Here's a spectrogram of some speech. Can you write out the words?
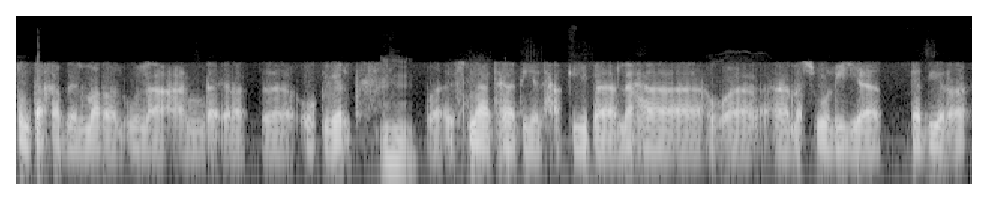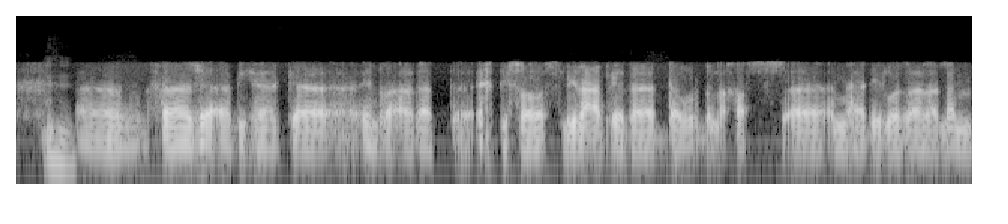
تنتخب للمرة الأولى عن دائرة أوكفيل وإسناد هذه الحقيبة لها هو مسؤولية كبيرة. فجاء بها كامرأة ذات اختصاص للعب هذا الدور. بالأخص أن هذه الوزارة لم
